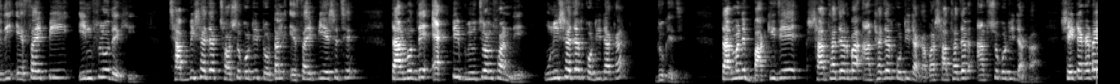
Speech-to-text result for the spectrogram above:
যদি এসআইপি ইনফ্লো দেখি, ছাব্বিশ হাজার ছশো কোটি টোটাল এসআইপি এসেছে। তার মধ্যে অ্যাক্টিভ মিউচুয়াল ফান্ডে উনিশ হাজার কোটি টাকা ঢুকেছে। তার মানে বাকি যে সাত হাজার বা আট হাজার কোটি টাকা বা সাত হাজার আটশো কোটি টাকা, সেই টাকাটা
